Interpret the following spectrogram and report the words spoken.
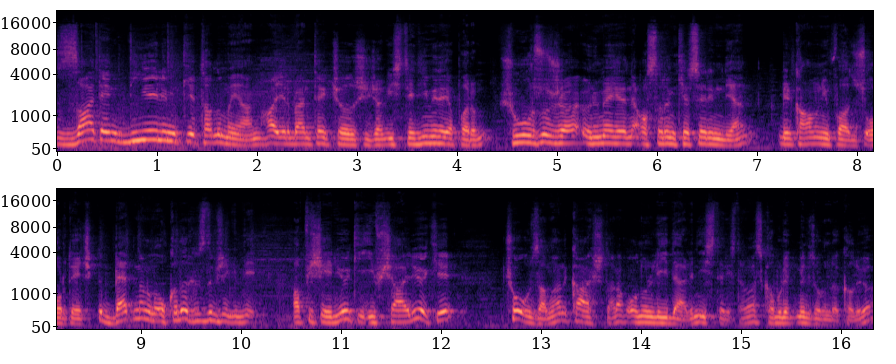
Zaten diyelim ki tanımayan, hayır ben tek çalışacağım, istediğimi de yaparım, şuursuzca önüme geleni asarım keserim diyen bir kanun infazcısı ortaya çıktı. Batman onu o kadar hızlı bir şekilde afişe ediyor ki, ifşa ediyor ki çoğu zaman karşı taraf onun liderliğini ister istemez kabul etmek zorunda kalıyor.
